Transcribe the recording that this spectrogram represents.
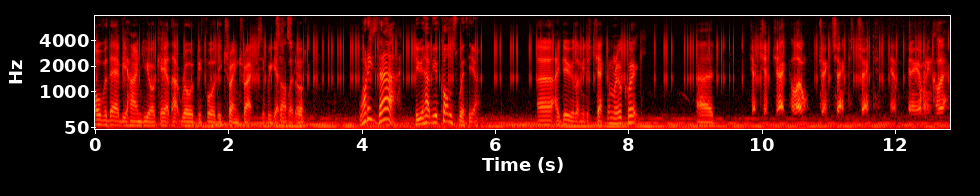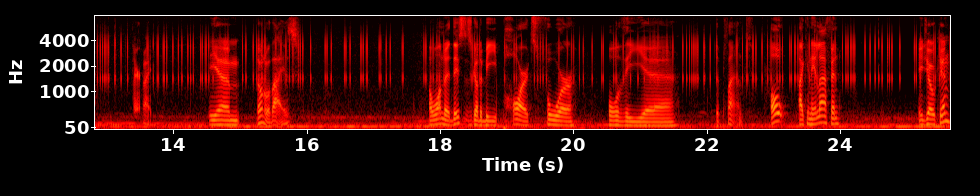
over there behind you, okay, at that road before the train tracks. If we get Sounds split good. up. What is that? Do you have your comms with you? Uh, I do. Let me just check them real quick. Uh, check, check, check. Hello. Check, check, check. Yep. Can you hear me in clear? Clear. Right. The um, don't know what that is. I wonder. This is gonna be parts for all the uh, the plant. Oh, I can hear laughing. Are you joking?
